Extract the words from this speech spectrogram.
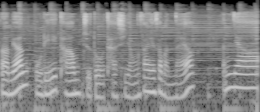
그러면 우리 다음 주도 다시 영상에서 만나요. 안녕.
